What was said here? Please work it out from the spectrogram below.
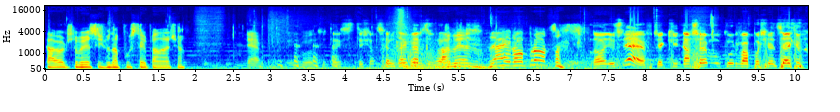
Karol, czy my jesteśmy na pustej planecie? Nie, było tutaj z 1000 Helldiversów. ale jest 0%! No już nie, dzięki naszemu kurwa poświęceniu.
